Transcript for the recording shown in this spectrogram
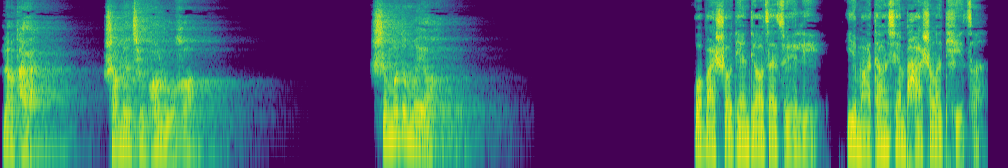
梁太，上面情况如何？什么都没有。我把手电叼在嘴里，一马当先爬上了梯子。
